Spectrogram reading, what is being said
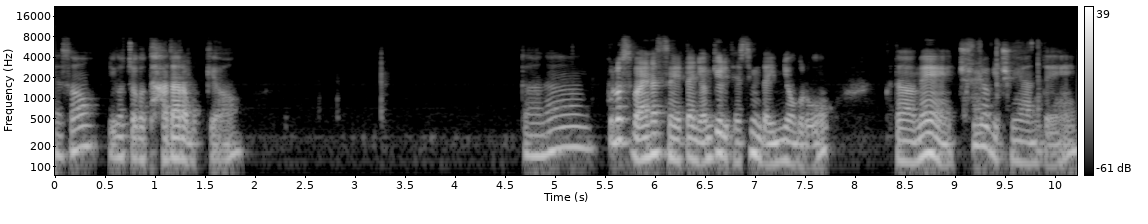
해서 이것저것 다 달아 볼게요. 일단은 플러스 마이너스는 일단 연결이 됐습니다 입력으로. 그 다음에 출력이 중요한데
